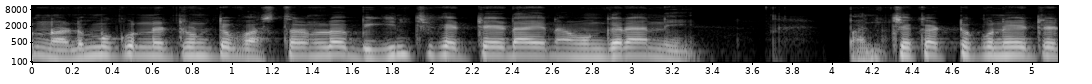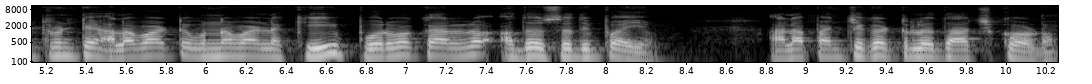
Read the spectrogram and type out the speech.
నడుముకున్నటువంటి వస్త్రంలో బిగించి కట్టాడు ఆయన ఉంగరాన్ని. పంచకట్టుకునేటటువంటి అలవాటు ఉన్న వాళ్ళకి పూర్వకాలంలో అదో సదుపాయం. అలా పంచకట్టులో దాచుకోవడం.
